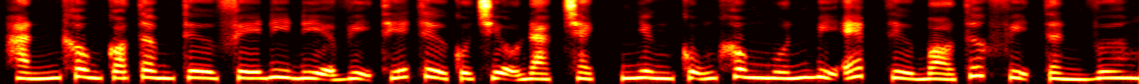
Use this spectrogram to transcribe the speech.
Hắn không có tâm tư phế đi địa vị thế tử của Triệu Đạc Trạch nhưng cũng không muốn bị ép từ bỏ tước vị Tần Vương.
